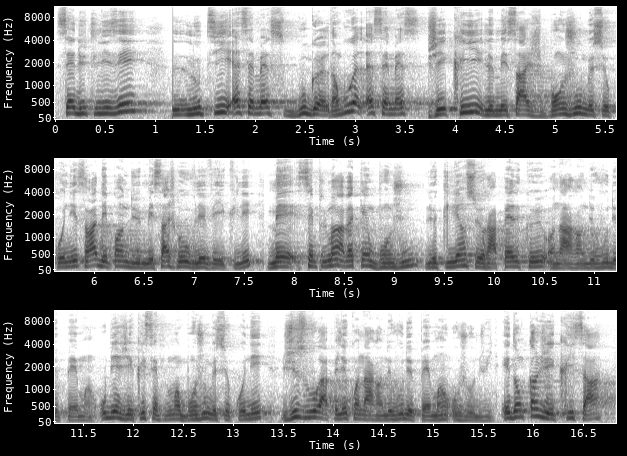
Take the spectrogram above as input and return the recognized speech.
C'est d'utiliser l'outil SMS Google. Dans Google SMS, j'écris le message bonjour monsieur Koné. Ça va dépendre du message que vous voulez véhiculer, mais simplement avec un bonjour, le client se rappelle qu'on a rendez-vous de paiement. Ou bien j'écris simplement bonjour monsieur Koné, juste vous rappeler qu'on a rendez-vous de paiement aujourd'hui. Et donc, quand j'écris ça,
